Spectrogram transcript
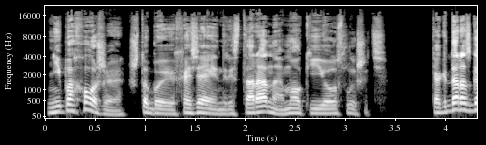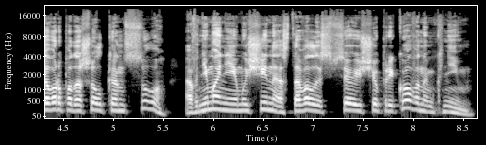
Не похоже, чтобы хозяин ресторана мог ее услышать. Когда разговор подошел к концу, а внимание мужчины оставалось все еще прикованным к ним,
